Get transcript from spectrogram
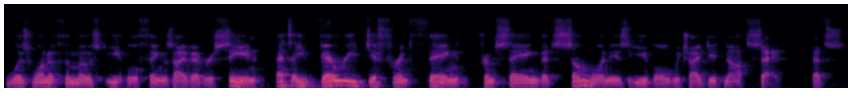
was one of the most evil things I've ever seen. That's a very different thing from saying that someone is evil, which I did not say. That's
